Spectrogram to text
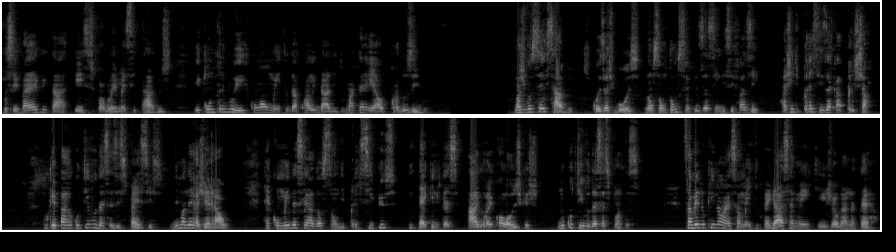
você vai evitar esses problemas citados e contribuir com o aumento da qualidade do material produzido. Mas vocês sabem que coisas boas não são tão simples assim de se fazer. A gente precisa caprichar. Porque para o cultivo dessas espécies, de maneira geral, recomenda-se a adoção de princípios e técnicas agroecológicas no cultivo dessas plantas. Sabendo que não é somente pegar a semente e jogar na terra.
